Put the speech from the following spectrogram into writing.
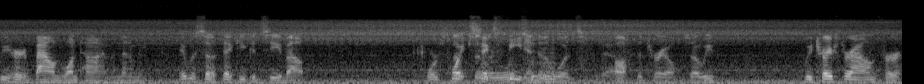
we heard it bound one time, and then we it was so thick you could see about Four 0.6 in feet into the woods Yeah. off the trail. So we we traipsed around for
